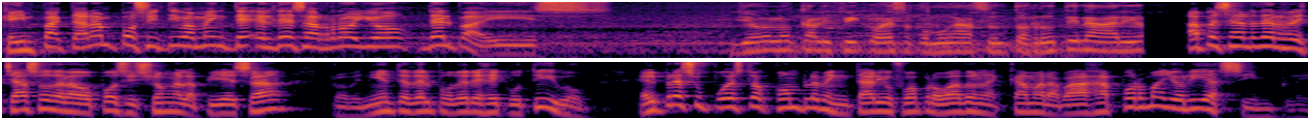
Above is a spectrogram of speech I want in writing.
que impactarán positivamente el desarrollo del país. Yo lo califico eso como un asunto rutinario. A pesar del rechazo de la oposición a la pieza proveniente del Poder Ejecutivo, el presupuesto complementario fue aprobado en la Cámara Baja por mayoría simple.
